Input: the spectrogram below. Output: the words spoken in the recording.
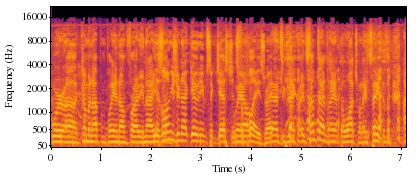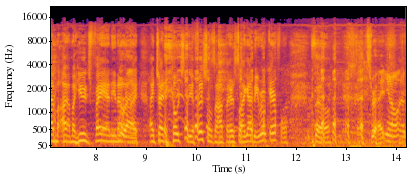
were uh, coming up and playing on Friday nights. As long as you're not giving him suggestions well, for plays, right? That's exactly. And sometimes I have to watch what I say because I'm, I'm a huge fan, you know. Right. I, I try to coach the officials out there, so I got to be real careful. So that's right. You know, uh,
